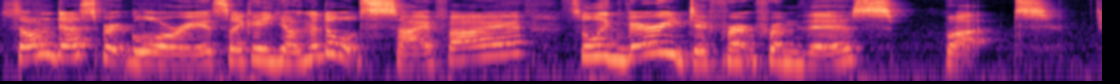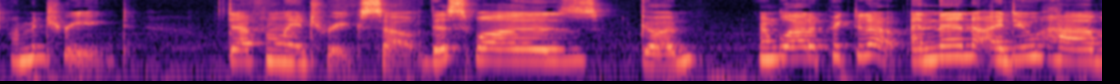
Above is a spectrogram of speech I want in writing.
Some Desperate Glory. It's like a young adult sci-fi, so like very different from this, but I'm intrigued definitely intrigued. So this was good. I'm glad I picked it up. And then I do have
